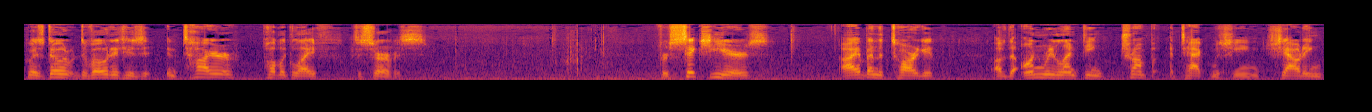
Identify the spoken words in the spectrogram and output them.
who has do- devoted his entire public life to service. For six years, I have been the target of the unrelenting Trump attack machine shouting,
